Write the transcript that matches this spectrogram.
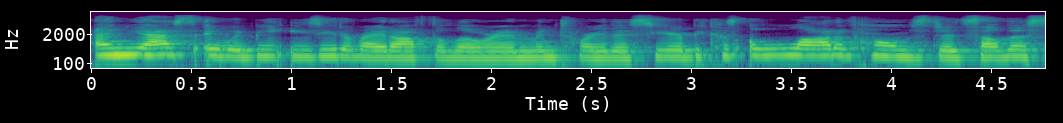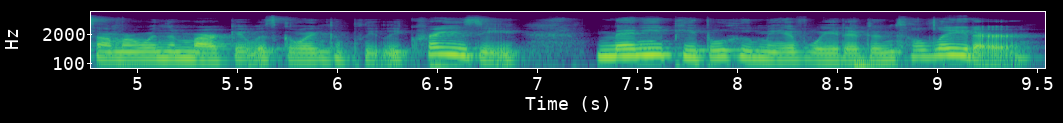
And yes, it would be easy to write off the lower inventory this year because a lot of homes did sell this summer when the market was going completely crazy. Many people who may have waited until later.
